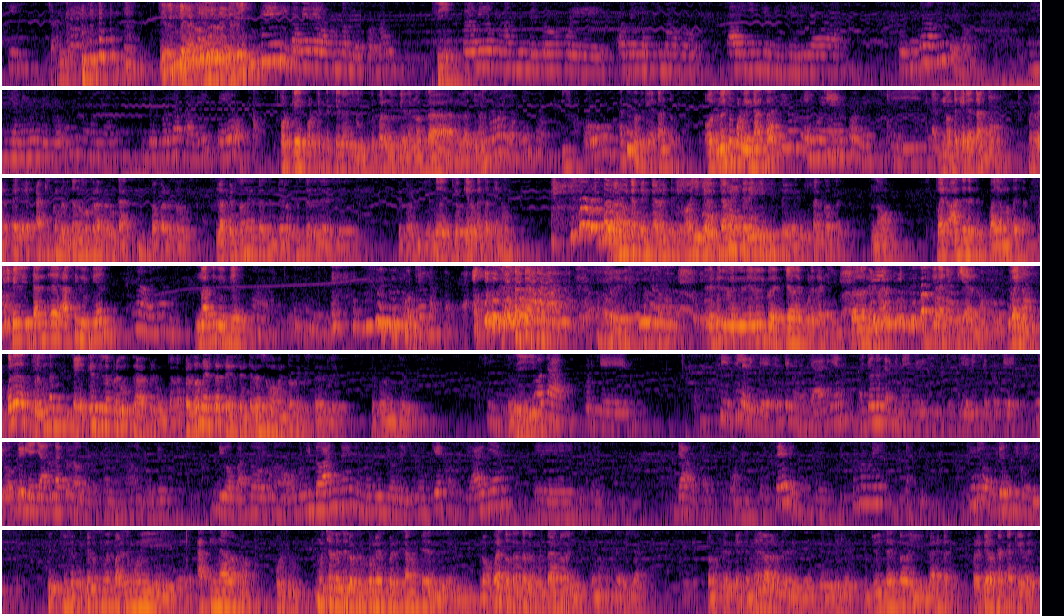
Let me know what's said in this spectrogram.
Sí. Chango. Sí. Sí. Sí. Sí, y también éramos novios formales. Sí. Pero a mí lo que más me empezó fue haber lastimado a alguien que me quería, pues sinceramente, ¿no? Y, y a mí me empezó, uy, no, no. y después la pagué feo. ¿Por qué? ¿Porque te hicieron y te fueron infiel en otra relación? No, en la misma. Hijo. Oh. Antes no te quería tanto. ¿O ¿Lo hizo por venganza? Yo digo que Es fue que- por decir. No te quería tanto. Bueno, a ver, eh, eh, aquí complementando un poco la pregunta, va para todos. ¿La persona esta se enteró que ustedes le, le, le fueron infiel? Yo, yo quiero pensar que no. O sea, nunca te encaró y te dijo, oye, ya, ya me enteré que hiciste tal cosa. No. Bueno, antes de que vayamos a esa. Billy, ¿te han- eh, ¿has sido infiel? No, no, No has sido infiel. no. Ok. Un aplauso. El, el único desecho de pureza aquí. Todos los demás a ir al infierno. Bueno, ¿cuál era tu pregunta entonces? Eh, ¿Qué sí la, pregun- la pregunta? ¿La persona esta se, se enteró en su momento de que ustedes le, le fueron infiel? Sí. Sí. O sea, porque sí, sí le dije, es que conocí a alguien, yo lo terminé, yo, sí, yo sí le dije, porque yo quería ya andar con la otra persona, ¿no? Entonces, digo, pasó como un poquito antes, entonces yo le dije, ¿sabes qué? Conocí a alguien eh, y pues ya, o sea, esto ya no puede ser, entonces así. Yo, yo sí le dije. Fí- Fíjate que eso sí me parece muy eh, atinado, ¿no? Porque muchas veces lo que ocurre es precisamente el, el- lo opuesto, tratas de ocultarlo y pues que no se entere ya. Entonces, el, el tener el valor de, de- de decirle, pues, yo hice esto y la neta, prefiero que acá quede.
